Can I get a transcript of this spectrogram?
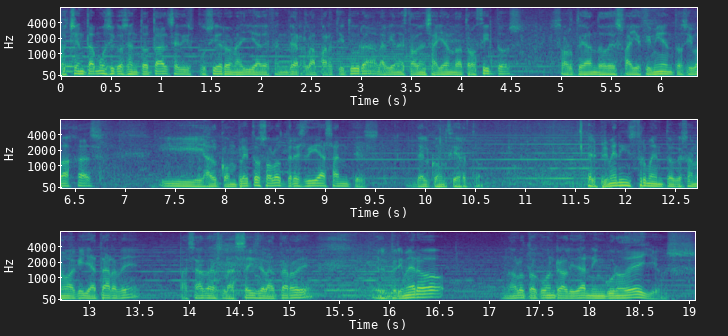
80 músicos en total se dispusieron allí a defender la partitura, la habían estado ensayando a trocitos, sorteando desfallecimientos y bajas, y al completo solo tres días antes del concierto. El primer instrumento que sonó aquella tarde, pasadas las 6 de la tarde, el primero no lo tocó en realidad ninguno de ellos.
